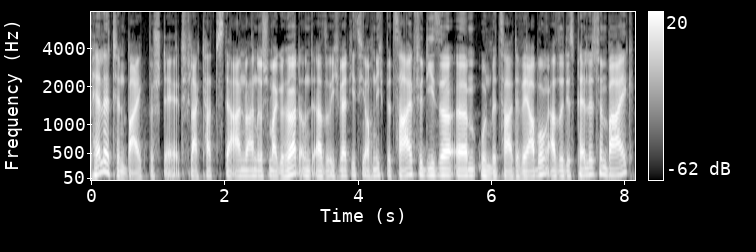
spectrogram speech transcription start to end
Peloton-Bike bestellt. Vielleicht hat es der eine oder andere schon mal gehört. Und also ich werde jetzt hier auch nicht bezahlt für diese ähm, unbezahlte Werbung. Also das Peloton-Bike,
